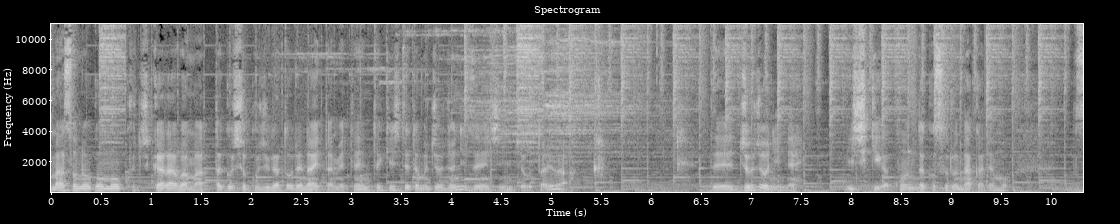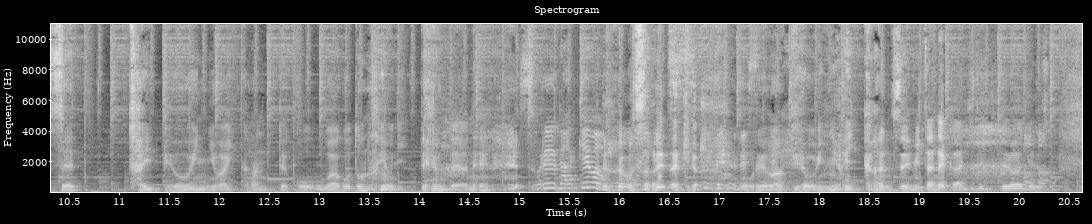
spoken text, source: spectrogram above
まあその後も口からは全く食事が取れないため点滴してても徐々に全身状態は悪化。で徐々にね意識が混濁する中でも絶対病院には行かんってこう上事のように言ってるんだよね。それだけはでもうもそれだけは俺は病院には行かんぜみたいな感じで言ってるわけです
